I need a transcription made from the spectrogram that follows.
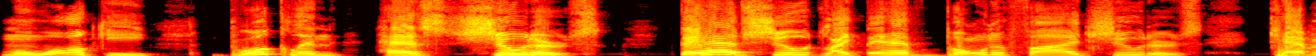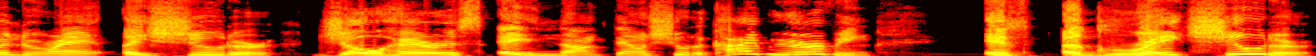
Milwaukee, Brooklyn has shooters. They have shoot like they have bona fide shooters. Kevin Durant, a shooter. Joe Harris, a knockdown shooter. Kyrie Irving, is a great shooter.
